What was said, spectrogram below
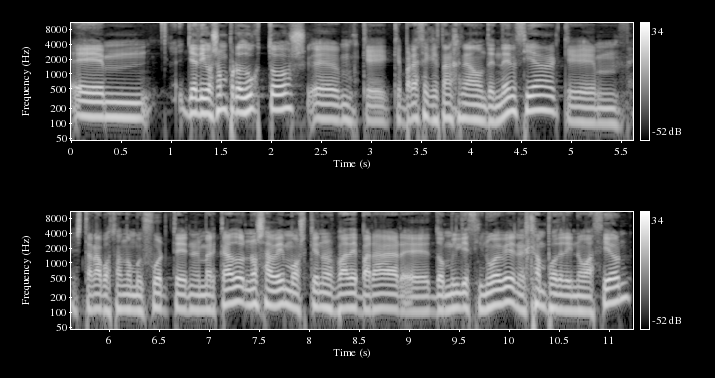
Em, ya digo, son productos em, que, parece que están generando tendencia, que em, están apostando muy fuerte en el mercado. No sabemos qué nos va a deparar 2019 en el campo de la innovación.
